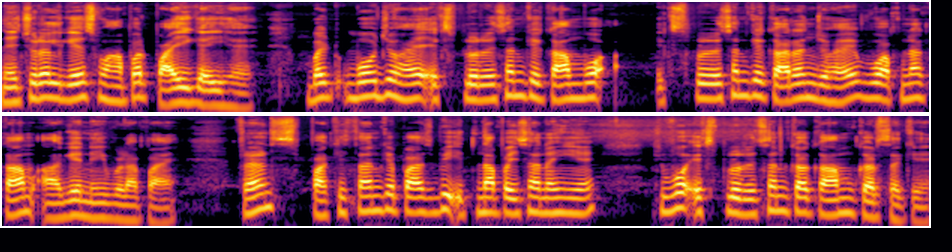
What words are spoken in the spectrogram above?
नेचुरल गैस वहाँ पर पाई गई है। बट वो जो है एक्सप्लोरेशन के काम, वो एक्सप्लोरेशन के कारण जो है वो अपना काम आगे नहीं बढ़ा पाए। फ्रेंड्स, पाकिस्तान के पास भी इतना पैसा नहीं है कि वो एक्सप्लोरेशन का काम कर सके।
